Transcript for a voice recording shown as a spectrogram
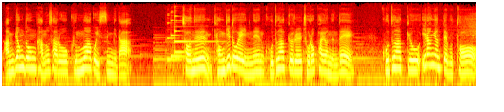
안병동 간호사로 근무하고 있습니다. 저는 경기도에 있는 고등학교를 졸업하였는데 고등학교 1학년 때부터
